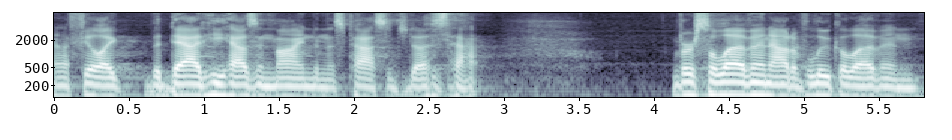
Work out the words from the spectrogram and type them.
and I feel like the dad he has in mind in this passage does that. Verse 11 out of Luke 11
